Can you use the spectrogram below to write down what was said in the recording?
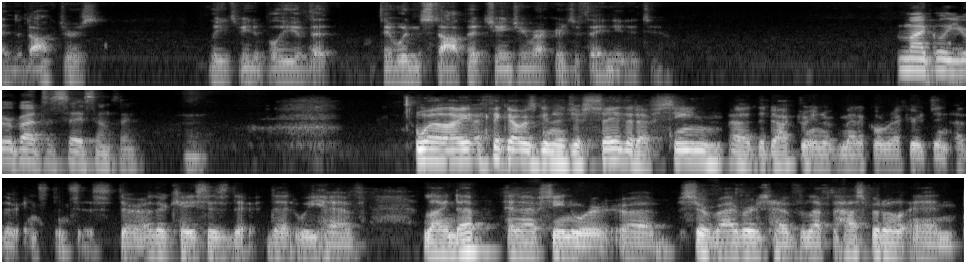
and the doctors leads me to believe that they wouldn't stop at changing records if they needed to. Michael, you were about to say something. Well, I, I, think I was going to just say that I've seen uh, the doctoring of medical records in other instances. There are other cases that, that we have lined up, and I've seen where uh, survivors have left the hospital and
